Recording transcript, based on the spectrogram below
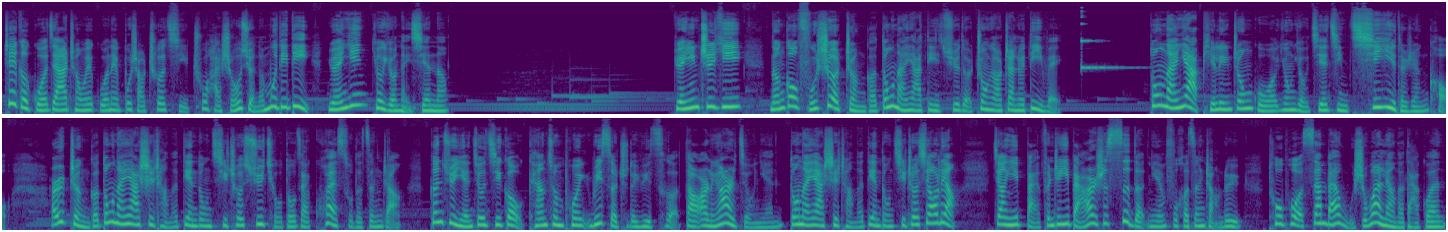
这个国家成为国内不少车企出海首选的目的地，原因又有哪些呢？原因之一，能够辐射整个东南亚地区的重要战略地位。东南亚毗邻中国，拥有接近七亿的人口，而整个东南亚市场的电动汽车需求都在快速的增长。根据研究机构 Canton Point Research 的预测，到二零二九年，东南亚市场的电动汽车销量将以百分之一百二十四的年复合增长率突破三百五十万辆的大关。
